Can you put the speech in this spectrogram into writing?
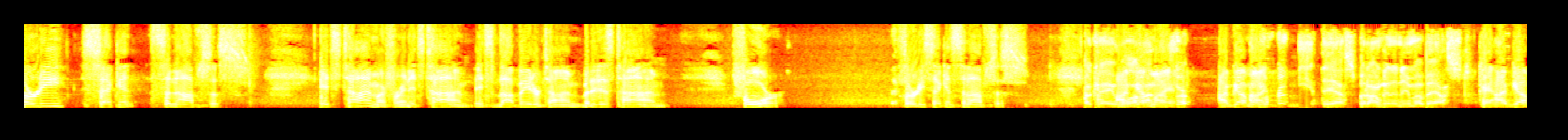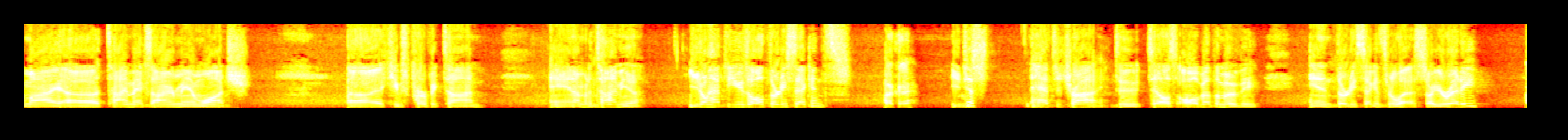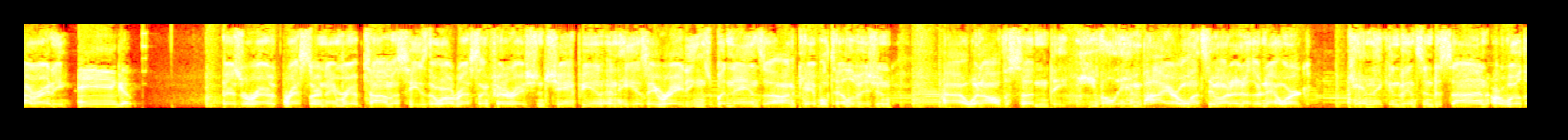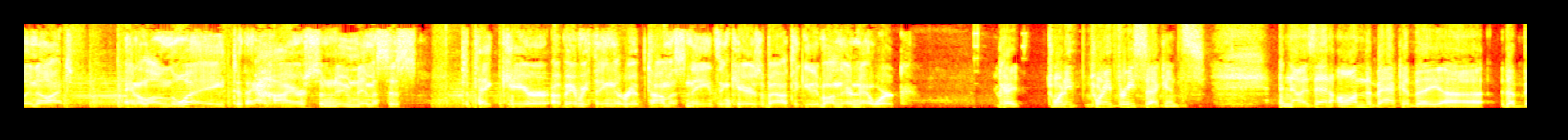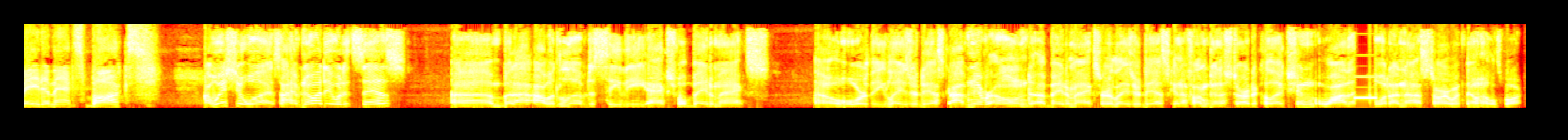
30 second synopsis. It's time, my friend. It's time. It's not Vader time, but it is time for a 30 second synopsis. Okay, I've got I, my. I'm, I've got my. I'm a rookie at this, but I'm going to do my best. Okay, I've got my uh, Timex Iron Man watch. Uh, it keeps perfect time, and I'm going to time you. You don't have to use all 30 seconds. Okay. You just have to try to tell us all about the movie in 30 seconds or less. Are you ready? I'm ready. And go. There's a re- wrestler named Rip Thomas. He's the World Wrestling Federation champion, and he is a ratings bonanza on cable television. Uh, when all of a sudden the evil empire wants him on another network, can they convince him to sign, or will they not? And along the way, do they hire some new nemesis to take care of everything that Rip Thomas needs and cares about to get him on their network? Okay, 20, 23 seconds. And now, is that on the back of the uh, the Betamax box? I wish it was. I have no idea what it says, um, but I, I would love to see the actual Betamax uh, or the Laserdisc. I've never owned a Betamax or a Laserdisc, and if I'm going to start a collection, why the hell would I not start with No Holds Barred?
